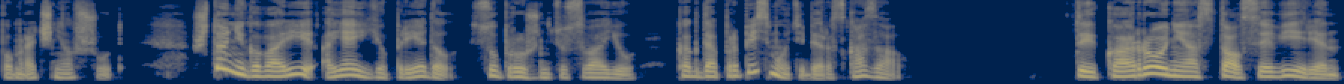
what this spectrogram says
помрачнел Шут. Что не говори, а я ее предал, супружницу свою, когда про письмо тебе рассказал. Ты короне остался верен,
